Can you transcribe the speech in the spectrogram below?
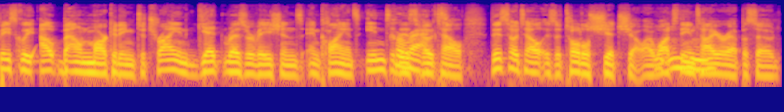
basically outbound marketing to try and get reservations and clients into this hotel. This hotel is a total shit show. I watched the entire episode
